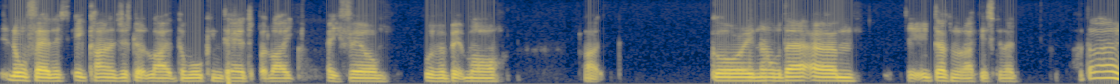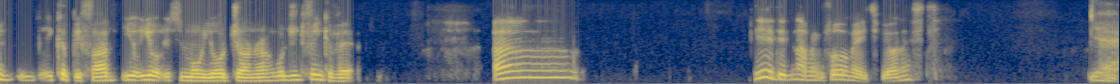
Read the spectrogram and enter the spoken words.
in all fairness, it kind of just looked like The Walking Dead, but like a film with a bit more like gory and all that. Um, it, doesn't look like it's gonna. I don't know. It could be fun. You, you, it's more your genre. What did you think of it? Um, yeah, it did nothing for me, to be honest. Yeah.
